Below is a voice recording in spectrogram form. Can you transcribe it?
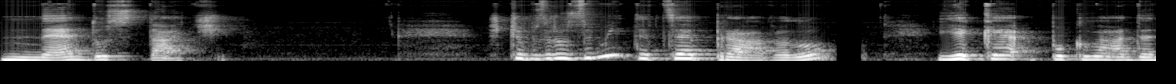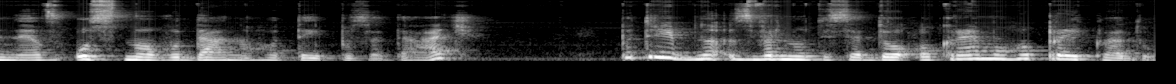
недостачі. Щоб зрозуміти це правило, яке покладене в основу даного типу задач, потрібно звернутися до окремого прикладу.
